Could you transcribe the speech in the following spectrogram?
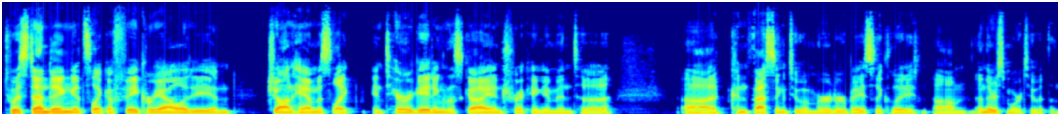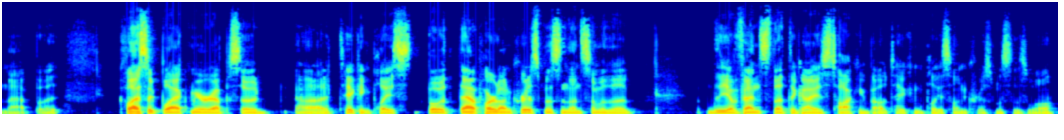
twist ending, it's like a fake reality, and Jon Hamm is like interrogating this guy and tricking him into uh, confessing to a murder, basically. Um, and there's more to it than that, but classic Black Mirror episode uh, taking place both that part on Christmas and then some of the the events that the guy is talking about taking place on Christmas as well.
